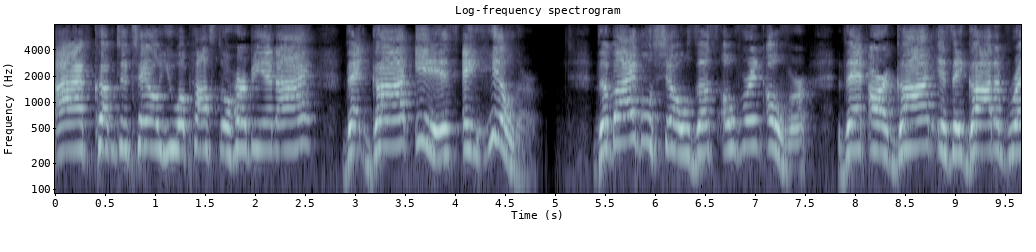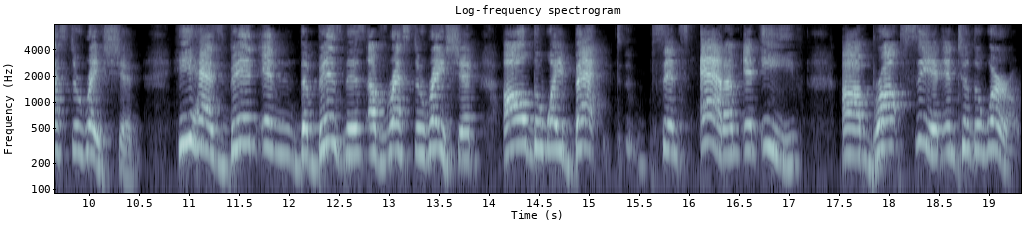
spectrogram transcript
I've come to tell you, Apostle Herbie and I, that God is a healer. The Bible shows us over and over that our God is a God of restoration. He has been in the business of restoration all the way back since Adam and Eve um, brought sin into the world.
